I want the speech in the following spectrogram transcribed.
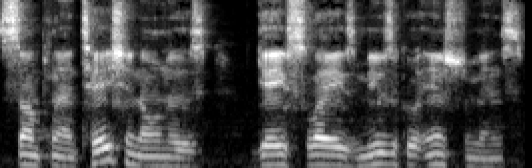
Some plantation owners gave slaves musical instruments,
